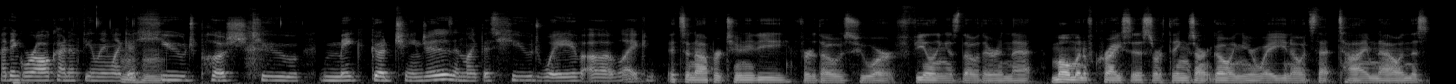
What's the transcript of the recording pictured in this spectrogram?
I think we're all kind of feeling like a mm-hmm. huge push to make good changes and like this huge wave of like It's an opportunity for those who are feeling as though they're in that moment of crisis or things aren't going your way. You know, it's that time now, and this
